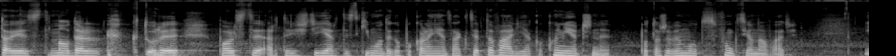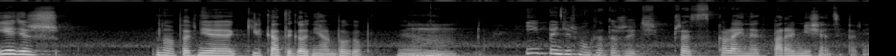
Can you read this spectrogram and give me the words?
to jest model, który Mhm. polscy artyści i artystki młodego pokolenia zaakceptowali jako konieczny po to, żeby móc funkcjonować. I jedziesz no pewnie kilka tygodni albo nie, Mm. i będziesz mógł za to żyć przez kolejnych parę miesięcy pewnie.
